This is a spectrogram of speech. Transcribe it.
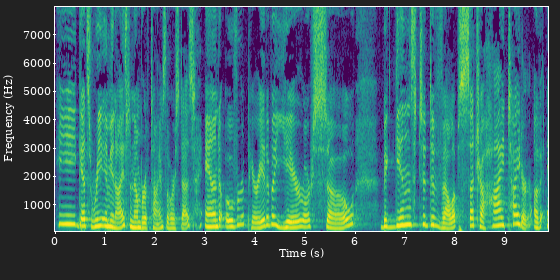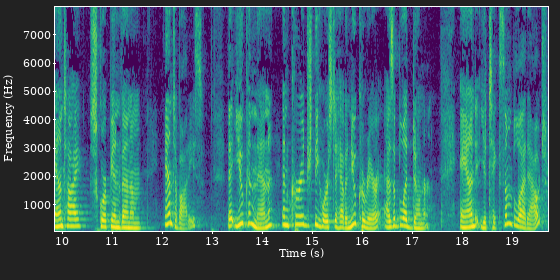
He gets re immunized a number of times, the horse does, and over a period of a year or so, begins to develop such a high titer of anti scorpion venom antibodies that you can then encourage the horse to have a new career as a blood donor. And you take some blood out,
